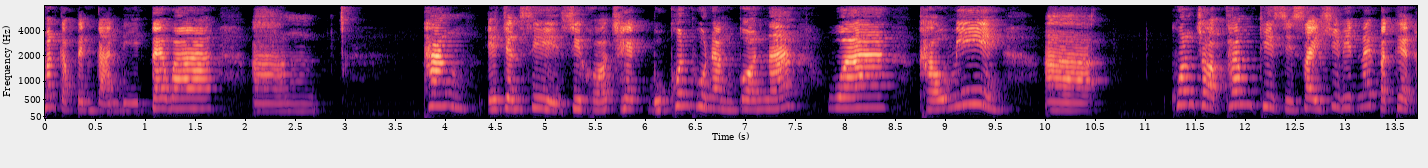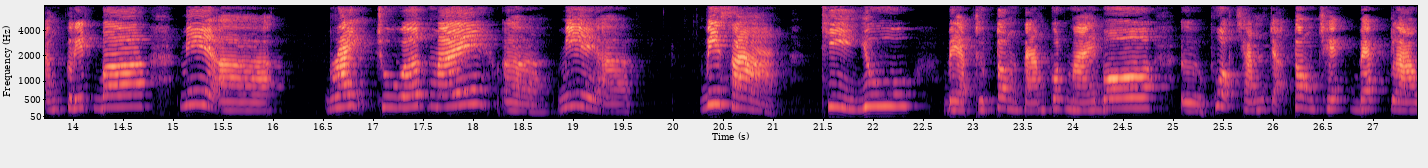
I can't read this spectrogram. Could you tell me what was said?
มันก็เป็นการดี แต่ว่าทางเอเจนซี่สิขอเช็คบุคคลผู้นั้นก่อนนะ ว่าเขามีความชอบธรรมที่สิใส่ชีวิตในประเทศอังกฤษบ่มี right to work ไหมมีวีซ่าที่อยู่แบบถูกต้องตามกฎหมายบ่ เออพวกฉันจะต้องเช็คแบ็กกราว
